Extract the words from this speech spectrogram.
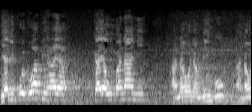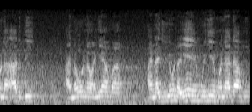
Yalikuweko wapi haya kayaumba nani? Anaona mbingu anaona ardhi anaona wanyama anajiona yeye mwenyewe mwanadamu.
